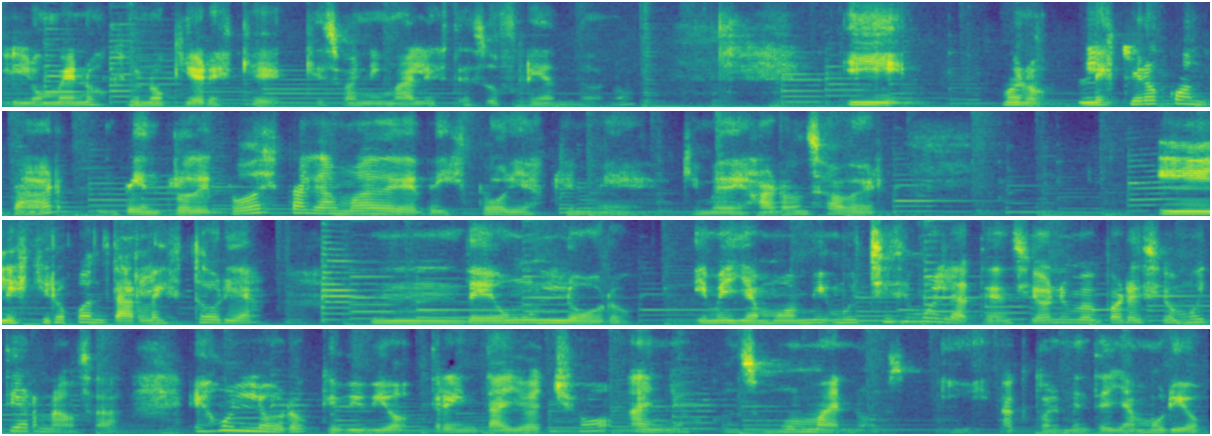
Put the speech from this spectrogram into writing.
lo menos que uno quiere es que, su animal esté sufriendo, ¿no? Y bueno, les quiero contar, dentro de toda esta gama de, historias que me, que me dejaron saber, les quiero contar la historia mm, de un loro y me llamó a mí muchísimo la atención y me pareció muy tierna. O sea, es un loro que vivió 38 años con sus humanos y actualmente ya murió.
